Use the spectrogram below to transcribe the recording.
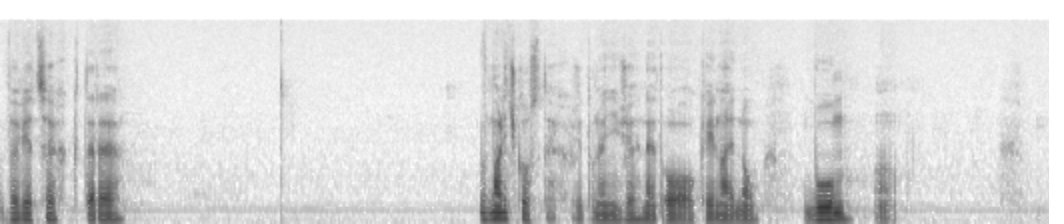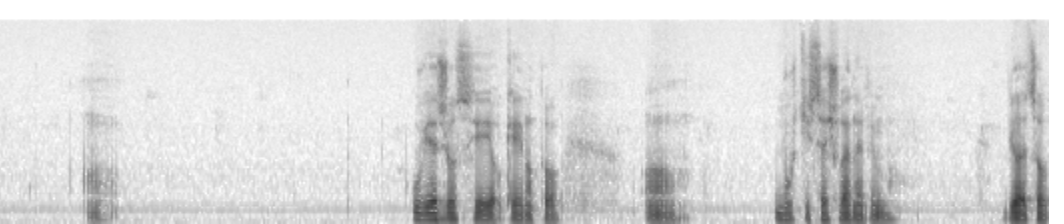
Ve věcech, které v maličkostech, že to není, že hned, o, ok, najednou, boom, uvěřil si, ok, no to Bůh ti sešle, nevím, bíle, co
